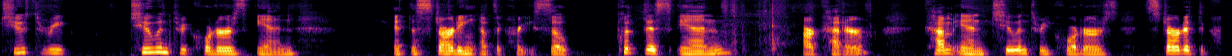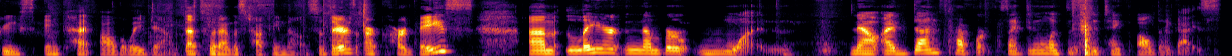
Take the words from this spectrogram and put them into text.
two, three, two and three quarters in at the starting of the crease. So put this in our cutter, come in two and three quarters, start at the crease and cut all the way down. That's what I was talking about. So there's our card base. Um, layer number one. Now I've done prep work because I didn't want this to take all day, guys.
